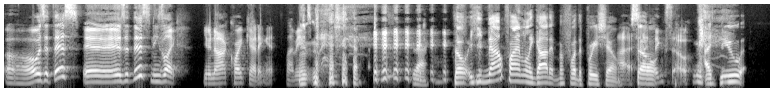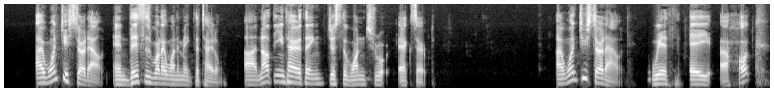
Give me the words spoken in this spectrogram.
Oh, is it this? Is it this?" And he's like, "You're not quite getting it. Let me explain." Yeah. so he now finally got it before the pre-show. I, so I think so. I do. I want to start out, and this is what I want to make the title. Uh, not the entire thing, just the one short excerpt. I want to start out with a a hook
